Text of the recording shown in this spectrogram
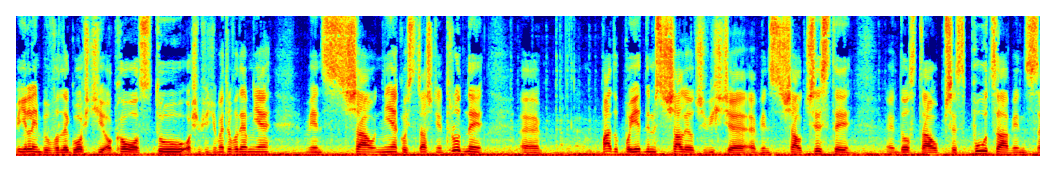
jeleń był w odległości około 180 metrów ode mnie, więc strzał nie jakoś strasznie trudny. E, padł po jednym strzale oczywiście, więc strzał czysty. Dostał przez płuca, więc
